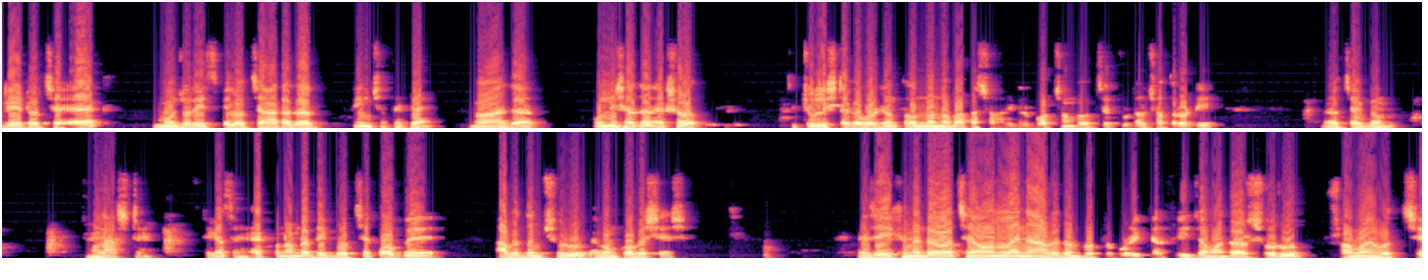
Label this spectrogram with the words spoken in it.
গ্রেড হচ্ছে এক। মজুরি স্কেল হচ্ছে আট হাজার তিনশো থেকে নয় হাজার উনিশ হাজার একশো চল্লিশ টাকা পর্যন্ত অন্যান্য ভাতা সহ। এটার পদ হচ্ছে টোটাল সতেরোটি। হচ্ছে একদম লাস্টে ঠিক আছে? এখন আমরা দেখব হচ্ছে কবে আবেদন শুরু এবং কবে শেষ। যে এখানে দেওয়া আছে অনলাইনে আবেদনপত্র, পরীক্ষার ফি জমা দেওয়ার শুরু। সময় হচ্ছে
